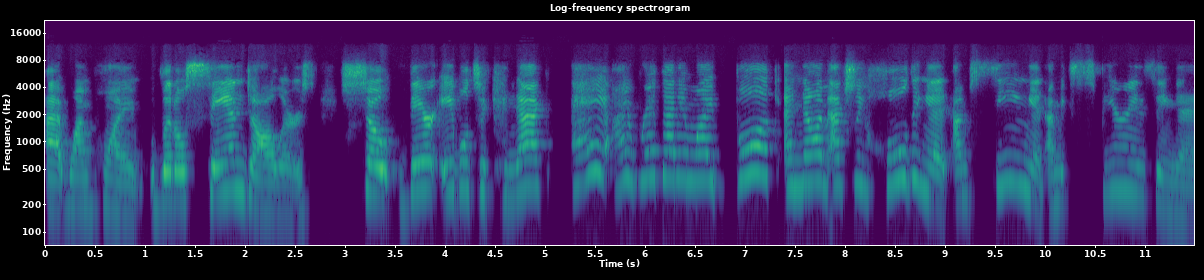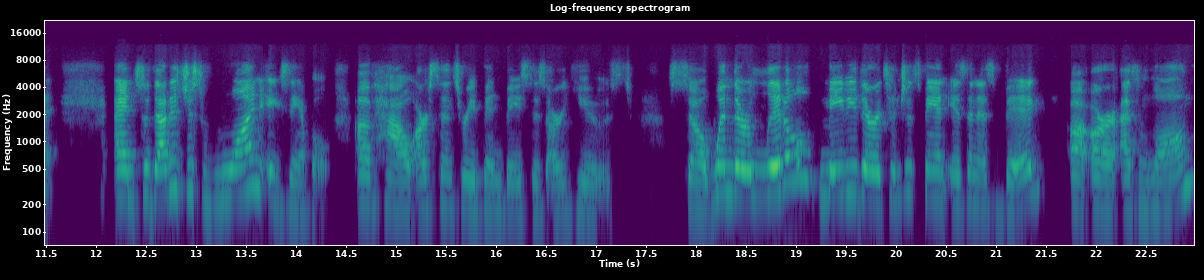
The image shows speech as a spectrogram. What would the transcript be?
at one point, little sand dollars. So they're able to connect. Hey, I read that in my book, and now I'm actually holding it. I'm seeing it. I'm experiencing it. And so that is just one example of how our sensory bin bases are used. So when they're little, maybe their attention span isn't as big uh, are as long.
